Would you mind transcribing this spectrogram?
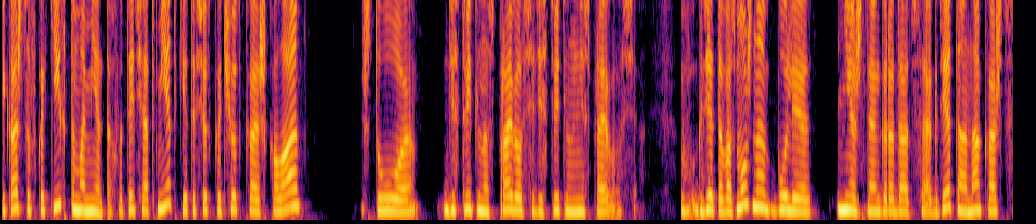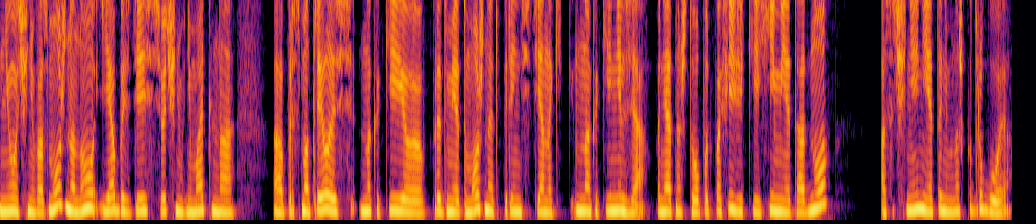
И кажется, в каких-то моментах вот эти отметки это все-таки четкая шкала, что действительно справился, действительно не справился. Где-то, возможно, более нежная градация, а где-то она кажется не очень возможна, но я бы здесь очень внимательно а, присмотрелась, на какие предметы можно это перенести, а на какие нельзя. Понятно, что опыт по физике и химии – это одно, а сочинение – это немножко другое.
